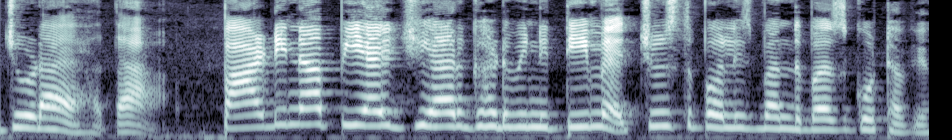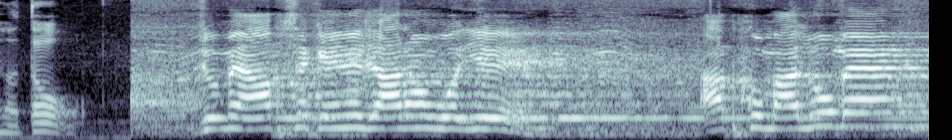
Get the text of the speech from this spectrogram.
જોડાયા હતા. પાર્ટીના પીઆઈજીઆર ગઢવીની ટીમે ચુસ્ત પોલીસ બંદોબસ્ત ગોઠવ્યો હતો. જો મેં આપસે કહેને જા રહા હું વો યે आपको मालूम है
